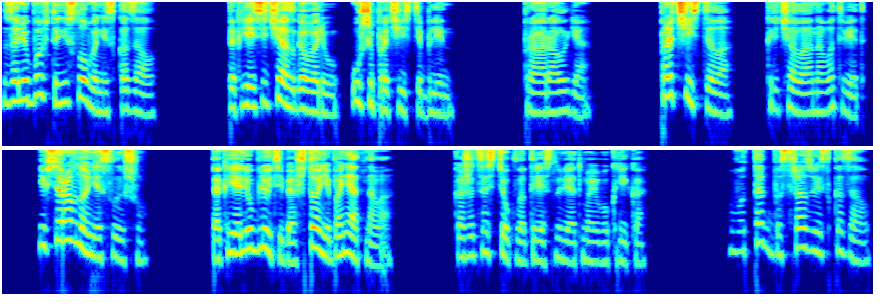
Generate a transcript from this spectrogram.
За любовь ты ни слова не сказал. Так я сейчас говорю. Уши прочисти, блин. Проорал я. Прочистила, кричала она в ответ. И все равно не слышу. Так я люблю тебя, что непонятного? Кажется, стекла треснули от моего крика. Вот так бы сразу и сказал.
